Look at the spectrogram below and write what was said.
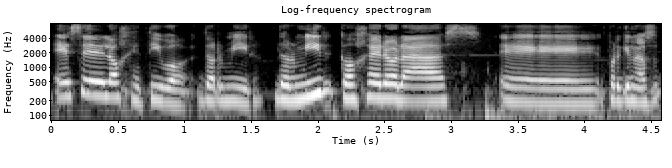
es el objetivo, dormir. Dormir, coger horas, eh, porque nos,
